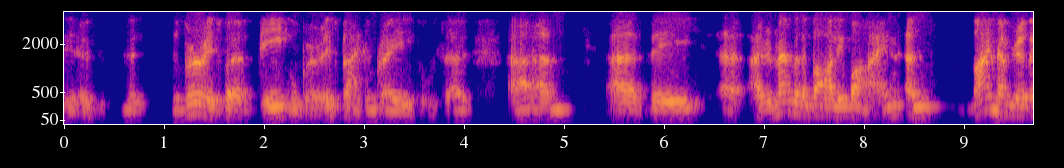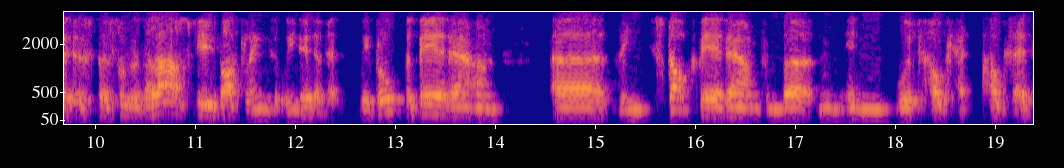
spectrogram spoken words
you know the, the breweries were the Eagle breweries, Black and Grey Eagle. So um, uh, the uh, I remember the barley wine, and my memory of it is the sort of the last few bottlings that we did of it. We brought the beer down, uh, the stock beer down from Burton in wood hogsheads,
